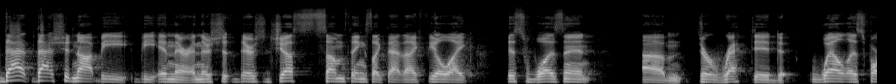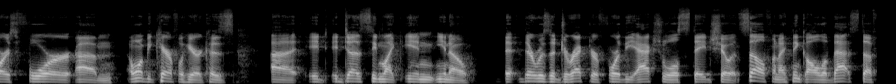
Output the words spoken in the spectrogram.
that that should not be be in there. And there's there's just some things like that that I feel like this wasn't um directed well as far as for um I want to be careful here because uh it it does seem like in, you know, th- there was a director for the actual stage show itself and I think all of that stuff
